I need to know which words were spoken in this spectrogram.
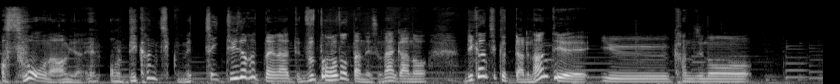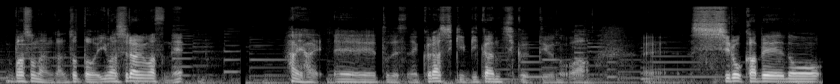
あそうなみたいな。え俺美観地区めっちゃ行ってみたかったなってずっと思っとったんですよ。なんかあの美観地区ってあれなんていう感じの場所なんかちょっと今調べますね。はいはい。えー、っとですね、倉敷美観地区っていうのは、えー、白壁の、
